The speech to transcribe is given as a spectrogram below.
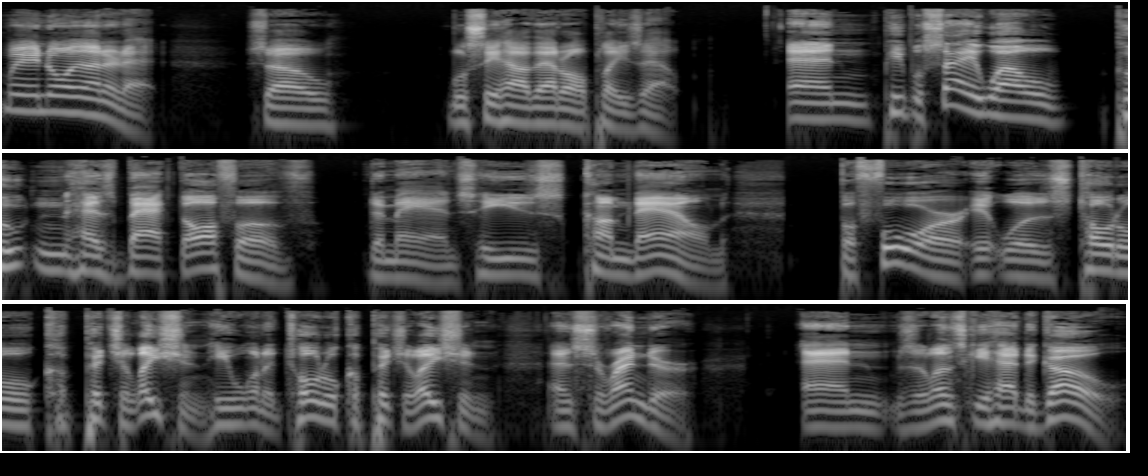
We ain't doing none of that. So we'll see how that all plays out. And people say, well, Putin has backed off of demands. He's come down. Before it was total capitulation. He wanted total capitulation and surrender. And Zelensky had to go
